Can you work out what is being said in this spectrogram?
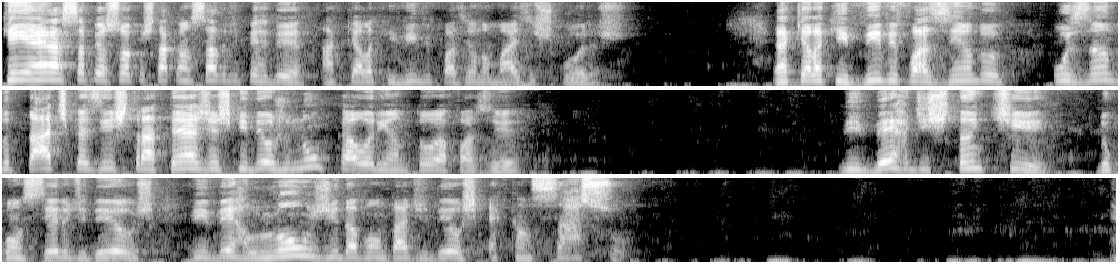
Quem é essa pessoa que está cansada de perder? Aquela que vive fazendo mais escolhas é aquela que vive fazendo, usando táticas e estratégias que Deus nunca orientou a fazer. Viver distante do conselho de Deus, viver longe da vontade de Deus é cansaço, é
